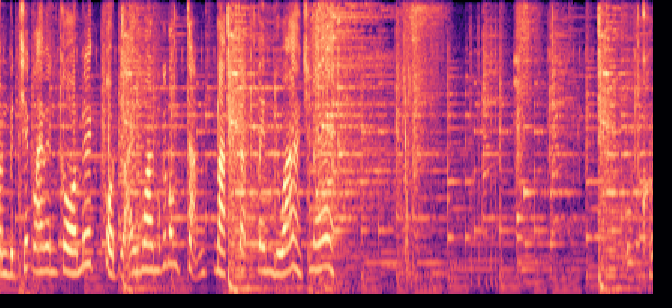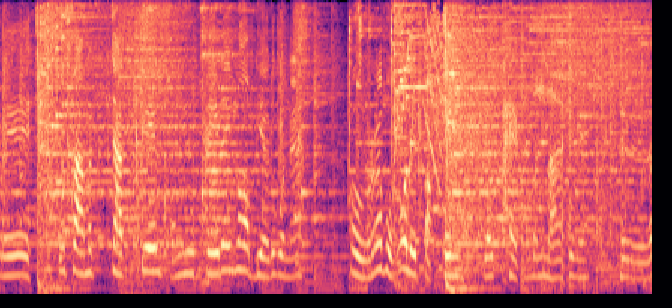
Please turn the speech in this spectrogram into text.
มันเป็นเช็คไลน์เป็นก่อน ไม่ได้กดหลายวันมันก็ต้องจัดหนักจัดเต็มดีวะใช่ไหม เคอุตส่าห์มาจัดเกมของยูเคได้รอบเดียวทุกคนนะ โอ้ระบบก็เลยปรับปรุงแล้วแตกของมันมาใช่ไหมเออ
